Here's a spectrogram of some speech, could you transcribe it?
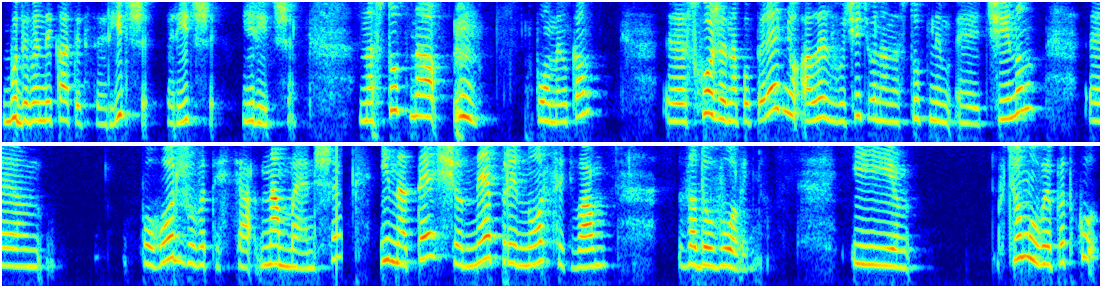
буде виникати все рідше, рідше і рідше. Наступна помилка е, схожа на попередню, але звучить вона наступним е, чином: погоджуватися на менше і на те, що не приносить вам задоволення. І в цьому випадку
